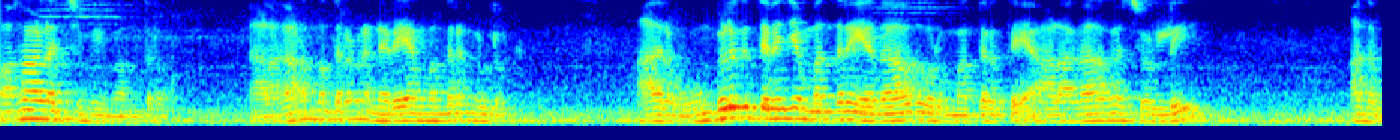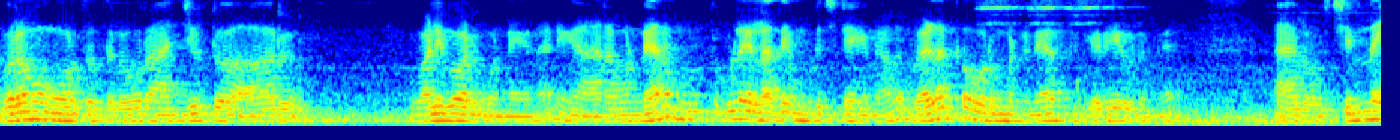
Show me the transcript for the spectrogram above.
மகாலட்சுமி மந்திரம். அழகான மந்திரங்கள் நிறைய மந்திரங்கள் இருக்குது அதில் உங்களுக்கு தெரிஞ்ச மந்திரம் ஏதாவது ஒரு மந்திரத்தை அழகாக சொல்லி அந்த பிரம்ம முகூர்த்தத்தில் ஒரு அஞ்சு டு ஆறு வழிபாடு பண்ணிங்கன்னா நீங்கள் அரை மணி நேரம் முகூர்த்தக்குள்ளே எல்லாத்தையும் முடிச்சிட்டிங்கனாலும் விளக்க ஒரு மணி நேரத்துக்கு எரிய விடுங்க. அதில் ஒரு சின்ன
